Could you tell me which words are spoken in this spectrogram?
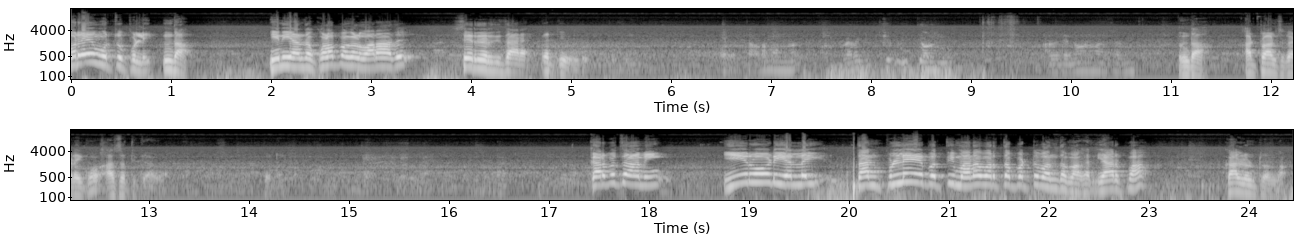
ஒரே முற்றுப்புள்ளி இந்தா. இனி அந்த குழப்பங்கள் வராது சீர்திருத்தி தாரேன் வெற்றி உண்டு. இந்தா அட்வான்ஸ் கிடைக்கும் அசத்துக்காங்க. கர்மசாமி ஈரோடு எல்லை தன் பிள்ளையை பற்றி மன வருத்தப்பட்டு வந்த மகன். யாருப்பா? கால் விட்டு வந்தான்.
